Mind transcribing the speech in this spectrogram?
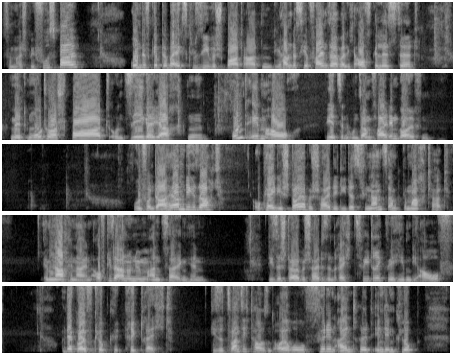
zum Beispiel Fußball, und es gibt aber exklusive Sportarten. Die haben das hier fein säuberlich aufgelistet mit Motorsport und Segelyachten und eben auch, wie jetzt in unserem Fall, dem Golfen. Und von daher haben die gesagt, okay, die Steuerbescheide, die das Finanzamt gemacht hat, im Nachhinein auf diese anonymen Anzeigen hin, diese Steuerbescheide sind rechtswidrig, wir heben die auf und der Golfclub kriegt Recht. Diese 20.000 Euro für den Eintritt in den Club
